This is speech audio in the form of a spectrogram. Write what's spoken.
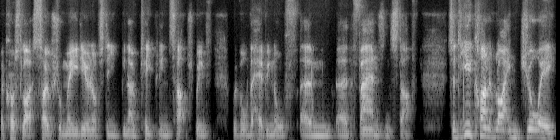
across like social media and obviously you know keeping in touch with with all the heavy north um uh, the fans and stuff. So do you kind of like enjoy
